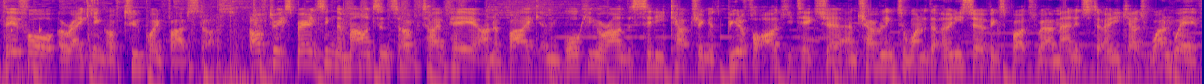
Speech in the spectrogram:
Therefore, a ranking of 2.5 stars. After experiencing the mountains of Taipei on a bike and walking around the city capturing its beautiful architecture and traveling to one of the only surfing spots where I managed to only catch one wave.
